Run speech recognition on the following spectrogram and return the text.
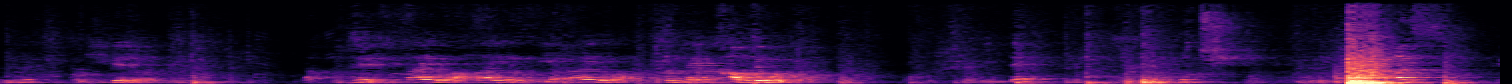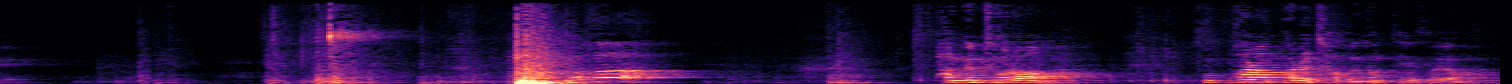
근데 더 깊게 줘. 딱 붙어야지. 사이드 와, 사이드 와. 네가 사이드 와. 그럼 내가 가운데 올 거야. 이때? 그렇지. nice. 오케이. 여섯! 방금처럼 두 팔 한 팔을 잡은 상태에서요.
